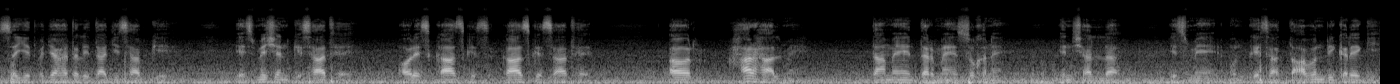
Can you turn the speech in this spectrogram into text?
सैयद वजाहत अली ताजी साहब के इस मिशन के साथ है और इस काज के काज के साथ है और हर हाल में दामे दरमे सुखने इन इसमें उनके साथ तावन भी करेगी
